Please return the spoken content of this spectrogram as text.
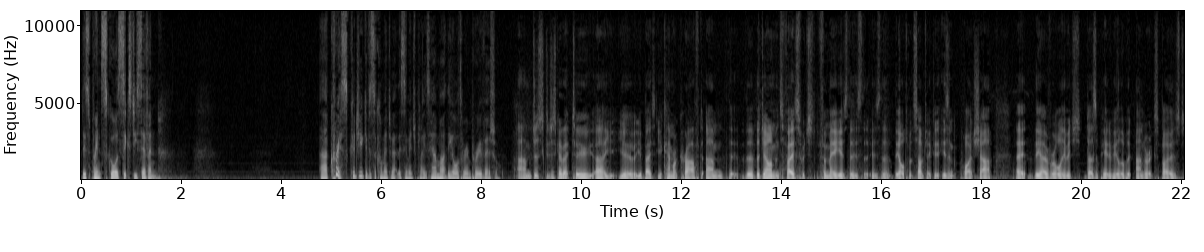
This print scores 67. Uh, Chris, could you give us a comment about this image, please? How might the author improve it? Um, just just go back to uh, your your base your camera craft. Um, the, the the gentleman's face, which for me is the is the, is the, the ultimate subject, it isn't quite sharp. Uh, the overall image does appear to be a little bit underexposed,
